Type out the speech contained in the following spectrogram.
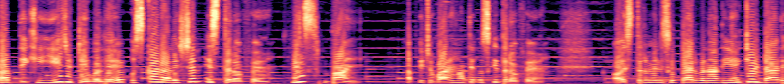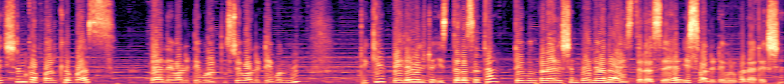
अब देखिए, ये जो टेबल है, उसका डायरेक्शन इस तरफ़ है। मीन्स बाएँ। आपके जो बाएँ हाथ है, उसकी तरफ़ है। और इस तरह मैंने इसके पैर बना दिए हैं कि डायरेक्शन का फ़र्क है बस, पहले वाले टेबल और दूसरे वाले टेबल में। ठीक है? पहले वाला जो इस तरह से था टेबल का डायरेक्शन पहले वाला और इस तरह से है, इस वाले टेबल का डायरेक्शन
